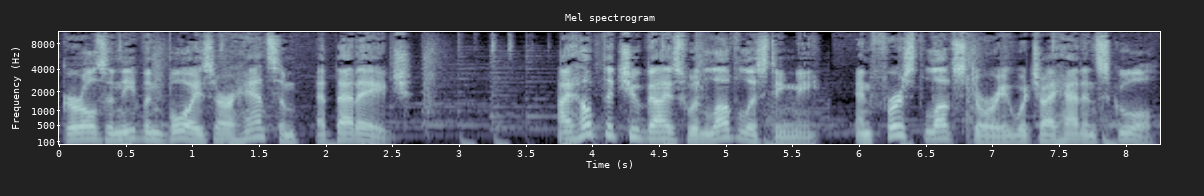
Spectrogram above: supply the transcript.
girls and even boys are handsome at that age. I hope that you guys would love listing me, and first love story which I had in school.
